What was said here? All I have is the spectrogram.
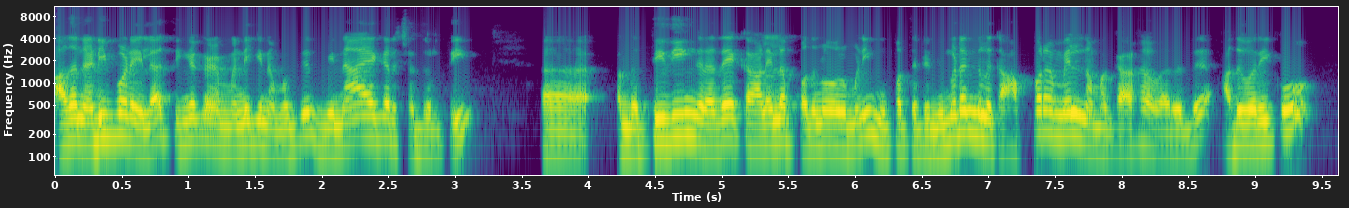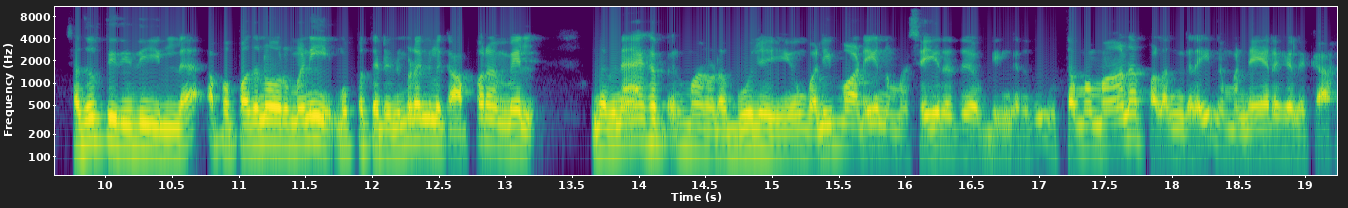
அதன் அடிப்படையில் திங்கட்கிழமை அன்னைக்கு நமக்கு விநாயகர் சதுர்த்தி. அந்த திதிங்கிறதே காலையில் பதினோரு மணி முப்பத்தெட்டு நிமிடங்களுக்கு அப்புறமேல் நமக்காக வருது. அது வரைக்கும் சதுர்த்தி திதி இல்லை. அப்போ பதினோரு மணி முப்பத்தெட்டு நிமிடங்களுக்கு அப்புறமேல் இந்த விநாயக பெருமானோட பூஜையையும் வழிபாடையும் நம்ம செய்யறது அப்படிங்கிறது உத்தமமான பலன்களை நம்ம நேயர்களுக்காக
